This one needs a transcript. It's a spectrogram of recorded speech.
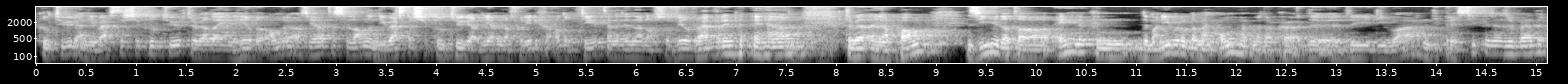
cultuur en die westerse cultuur, terwijl dat in heel veel andere Aziatische landen, die westerse cultuur, ja, die hebben dat volledig geadopteerd en zijn daar nog zoveel verder in gegaan. Terwijl in Japan zie je dat dat eigenlijk een, de manier waarop dat men omgaat met elkaar, de, die, die waarden, die principes en zo verder,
